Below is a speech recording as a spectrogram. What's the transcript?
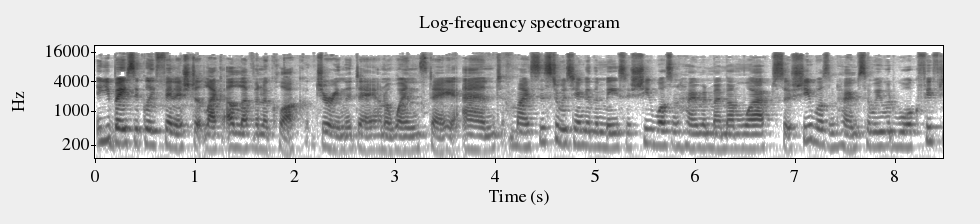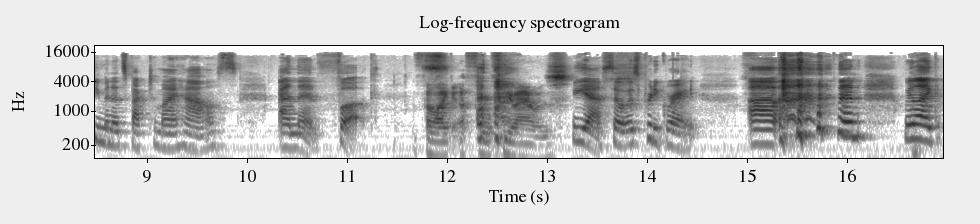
you basically finished at like 11 o'clock during the day on a Wednesday. And my sister was younger than me, so she wasn't home, and my mum worked, so she wasn't home. So we would walk 50 minutes back to my house and then fuck. For like a full few hours. Yeah, so it was pretty great. Uh, then we like,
